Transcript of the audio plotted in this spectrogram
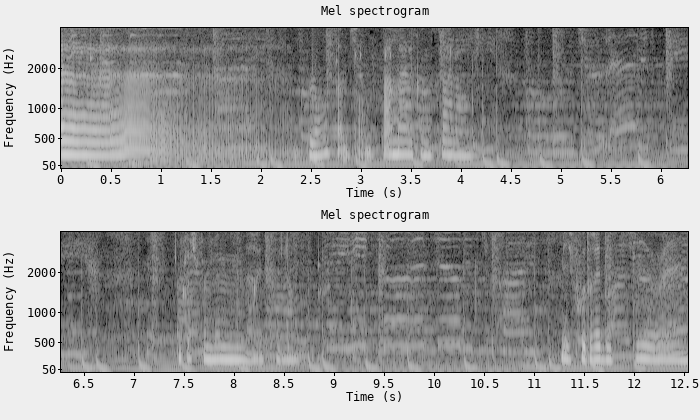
Euh... blanc, ça me semble pas mal comme ça là. Après, je peux même m'arrêter là. Mais il faudrait des petits, euh,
